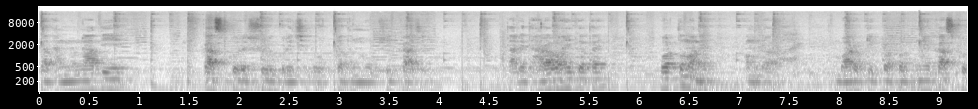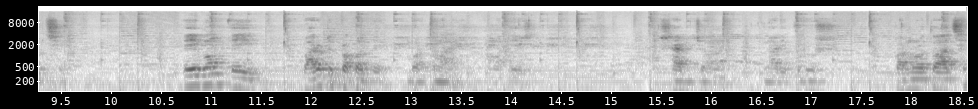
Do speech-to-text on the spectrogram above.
প্রাধান্য না দিয়ে কাজ করে শুরু করেছিল উৎপাদনমুখী কাজে। তারই ধারাবাহিকতায় বর্তমানে আমরা বারোটি প্রকল্প নিয়ে কাজ করছি এবং এই বারোটি প্রকল্পে বর্তমানে আমাদের ষাট জন নারী পুরুষ কর্মরত আছে,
